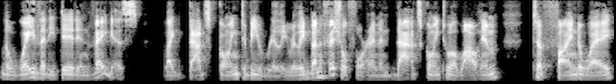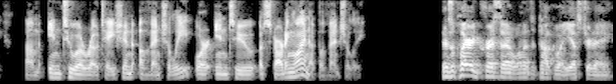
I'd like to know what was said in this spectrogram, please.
the way that he did in Vegas, like that's going to be really, really beneficial for him. And that's going to allow him to find a way um, into a rotation eventually or into a starting lineup eventually. There's a player, Chris, that I wanted to talk about yesterday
